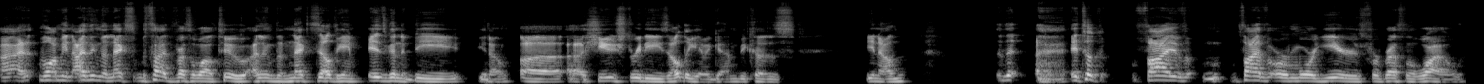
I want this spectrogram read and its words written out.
I, well, I mean, I think the next, besides Breath of the Wild 2, I think the next Zelda game is going to be, you know, uh, a huge 3D Zelda game again because, you know, the, it took five five or more years for Breath of the Wild,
